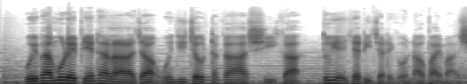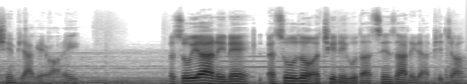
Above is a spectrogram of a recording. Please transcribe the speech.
။ဝေဖန်မှုတွေပြင်းထန်လာတာကြောင့်ဝန်ကြီးချုပ်တကာဟာရှီကသူ့ရဲ့ရည်တည်ချက်တွေကိုနောက်ပိုင်းမှာရှင်းပြခဲ့ပါတယ်။အစိုးရအနေနဲ့အဆိုးဆုံးအခြေအနေကိုသာစဉ်းစားနေတာဖြစ်ကြောင်း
